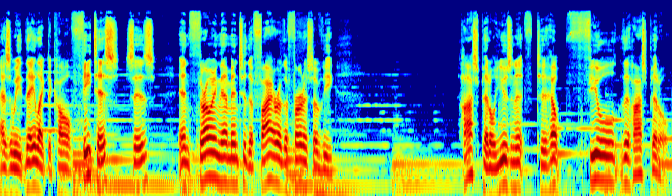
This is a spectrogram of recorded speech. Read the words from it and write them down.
as we they like to call fetuses, and throwing them into the fire of the furnace of the hospital, using it to help fuel the hospital.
